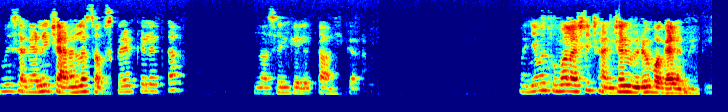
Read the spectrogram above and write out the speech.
तुम्ही सगळ्यांनी चॅनलला सबस्क्राईब केलेत का? नसेल केलेत तर आधी करा. म्हणजे मग तुम्हाला असे छान छान व्हिडिओ बघायला मिळतील.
